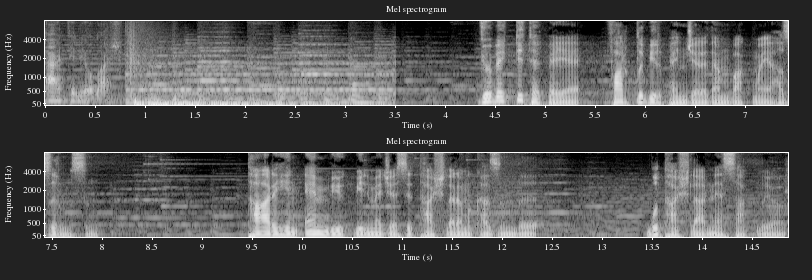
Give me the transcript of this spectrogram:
erteliyorlar. Göbekli Tepe'ye farklı bir pencereden bakmaya hazır mısın? Tarihin en büyük bilmecesi taşlara mı kazındı? Bu taşlar ne saklıyor?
